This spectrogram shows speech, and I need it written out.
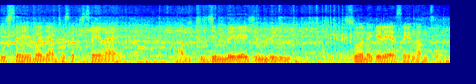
ही सही म्हणजे आमच्यासाठी सही नाही. आमची जिंदगी आहे जिंदगी. सोनं केलं या सहीनं आमचं.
